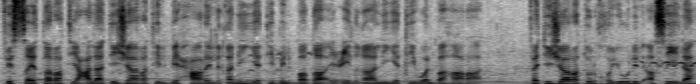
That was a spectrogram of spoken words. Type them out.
في السيطرة على تجارة البحار الغنية بالبضائع الغالية والبهارات. فتجارة الخيول الأصيلة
